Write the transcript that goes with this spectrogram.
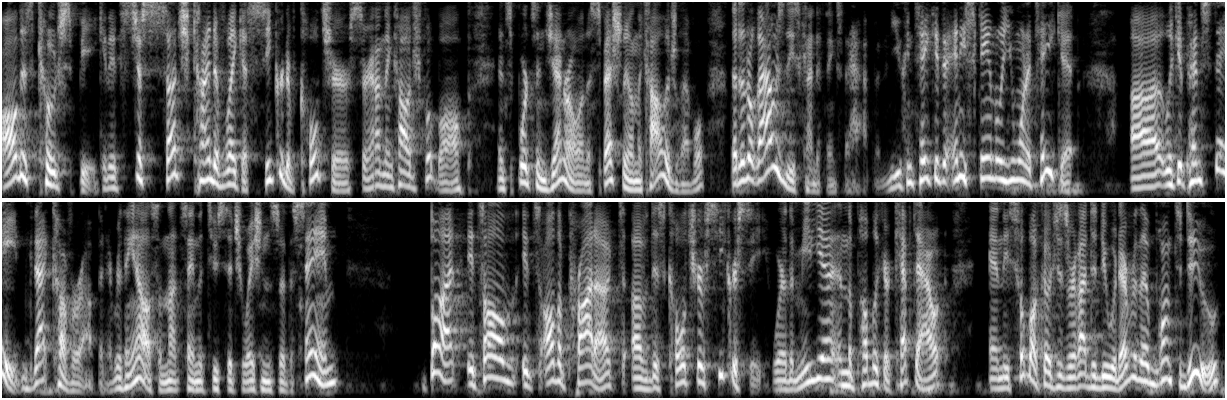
all this coach speak, and it's just such kind of like a secretive culture surrounding college football and sports in general, and especially on the college level, that it allows these kind of things to happen. You can take it to any scandal you want to take it. Uh, look at Penn State, that cover up, and everything else. I'm not saying the two situations are the same, but it's all it's all the product of this culture of secrecy, where the media and the public are kept out, and these football coaches are allowed to do whatever they want to do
